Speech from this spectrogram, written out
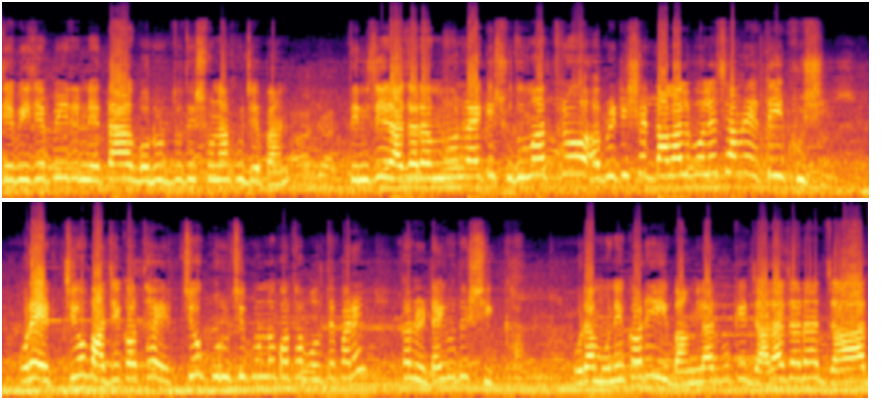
যে বিজেপির নেতা গরুর দুধে সোনা খুঁজে পান, তিনি যে রাজা রামমোহন রায়কে শুধুমাত্র ব্রিটিশের দালাল বলেছে, আমরা এতেই খুশি। ওরা এর চেয়েও বাজে কথা, এর চেয়েও কুরুচিপূর্ণ কথা বলতে পারেন কারণ এটাই ওদের শিক্ষা। ওরা মনে করে এই বাংলার বুকে যারা যারা জাত,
